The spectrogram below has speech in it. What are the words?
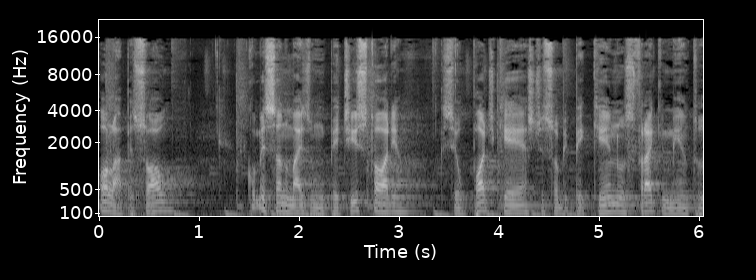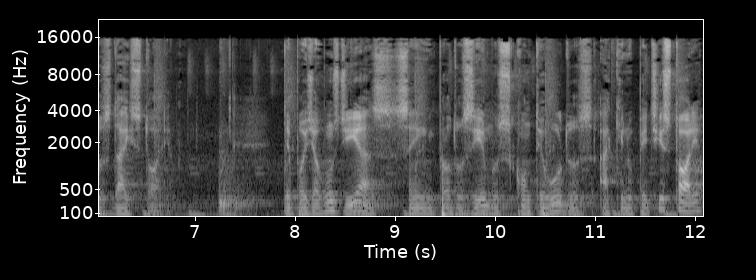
Olá pessoal, começando mais um Petit História, seu podcast sobre pequenos fragmentos da história. Depois de alguns dias sem produzirmos conteúdos aqui no Petit História,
